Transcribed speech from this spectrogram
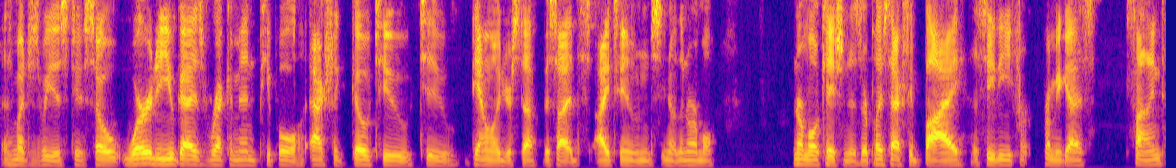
as much as we used to. So where do you guys recommend people actually go to to download your stuff besides iTunes? You know, the normal normal location. Is there a place to actually buy a CD from, from you guys signed?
